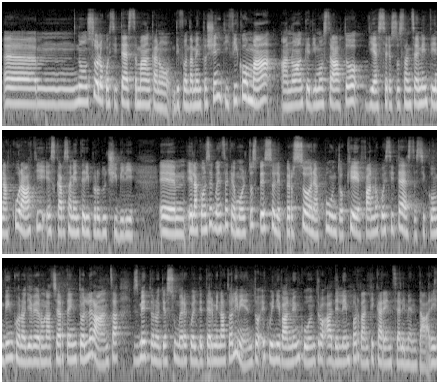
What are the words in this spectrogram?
Ehm, non solo questi test mancano di fondamento scientifico, ma hanno anche dimostrato di essere sostanzialmente inaccurati e scarsamente riproducibili. Ehm, e la conseguenza è che molto spesso le persone appunto che fanno questi test si convincono di avere una certa intolleranza, smettono di assumere quel determinato alimento e quindi vanno incontro a delle importanti carenze alimentari.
